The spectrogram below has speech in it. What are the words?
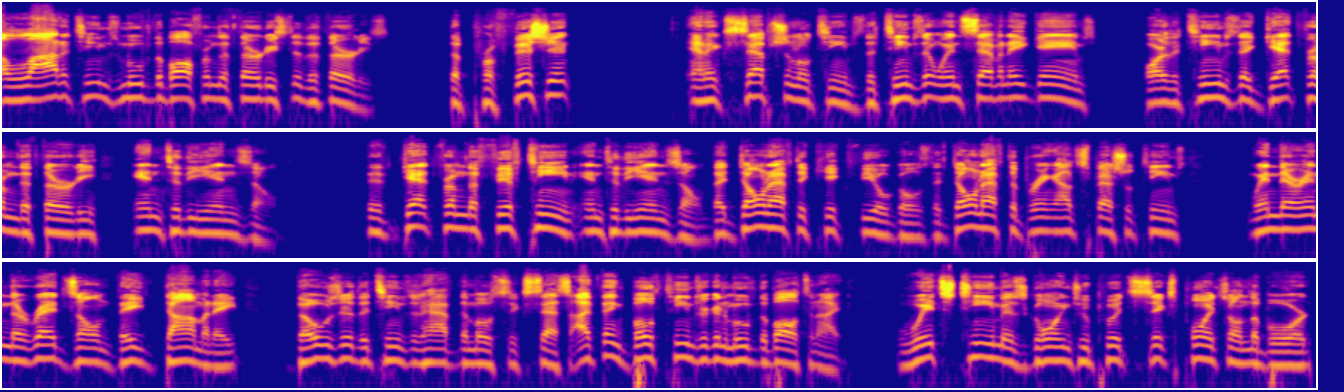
a lot of teams move the ball from the 30s to the 30s. The proficient and exceptional teams, the teams that win seven, eight games, are the teams that get from the 30 into the end zone, that get from the 15 into the end zone, that don't have to kick field goals, that don't have to bring out special teams, when they're in the red zone, they dominate. Those are the teams that have the most success. I think both teams are going to move the ball tonight. Which team is going to put six points on the board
